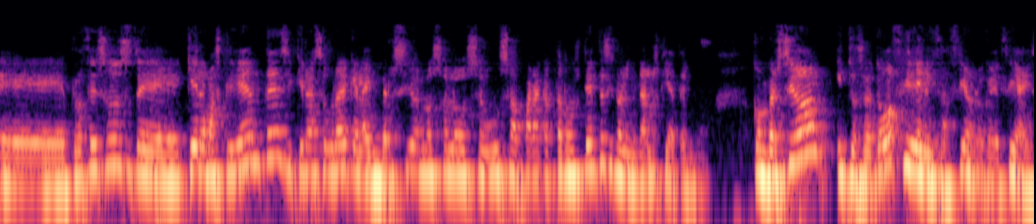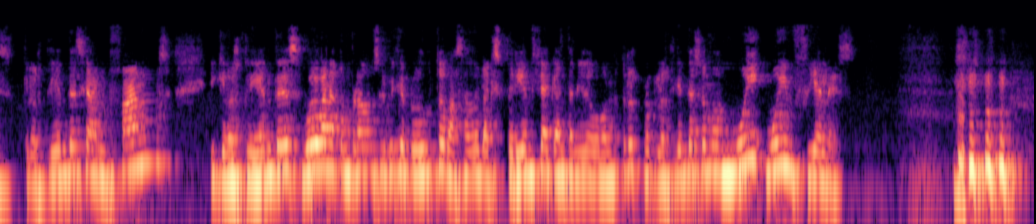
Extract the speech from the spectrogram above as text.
eh, procesos de quiero más clientes y quiero asegurar que la inversión no solo se usa para captar nuevos clientes, sino eliminar los que ya tengo. Conversión y sobre todo fidelización, lo que decíais, que los clientes sean fans y que los clientes vuelvan a comprar un servicio o producto basado en la experiencia que han tenido con nosotros, porque los clientes somos muy, muy infieles.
